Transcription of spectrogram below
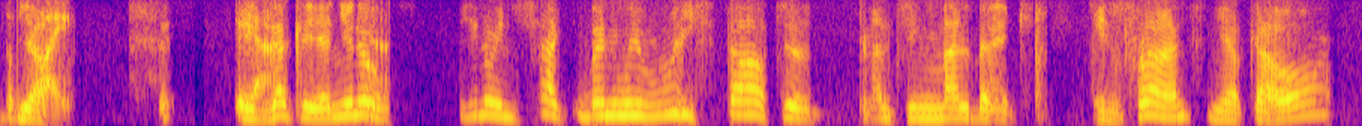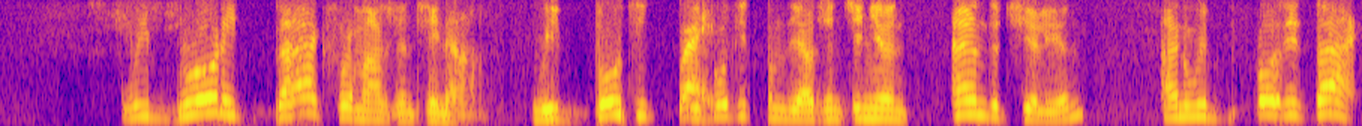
the Yeah. blight. Yeah. Exactly. And you know, you know, in fact, when we restarted planting Malbec in France near Cahors, we brought it back from Argentina. We bought it, Right. we bought it from the Argentinian and the Chilean, and we brought it back.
